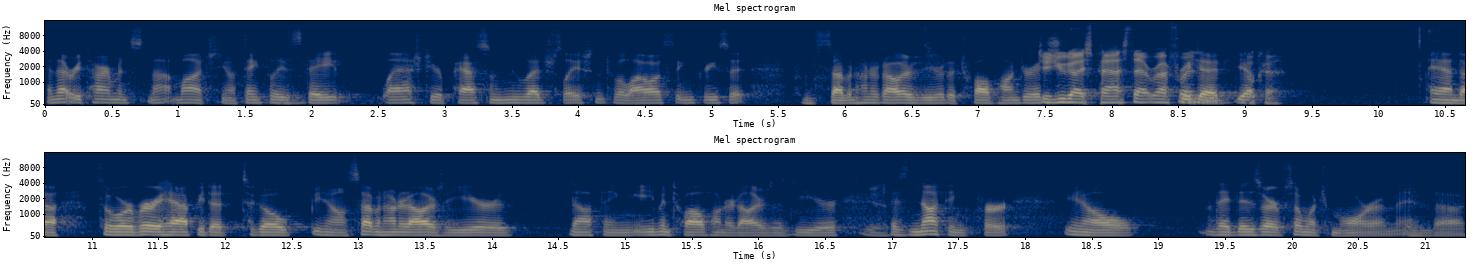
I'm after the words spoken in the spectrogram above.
and that retirement's not much. You know, thankfully, the mm-hmm. state last year passed some new legislation to allow us to increase it from $700 a year to 1200 Did you guys pass that referendum? We did, yep. Okay. And uh, so we're very happy to, to go, you know, $700 a year is nothing. Even $1,200 a year Yeah. is nothing for, you know, they deserve so much more. And, and uh,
